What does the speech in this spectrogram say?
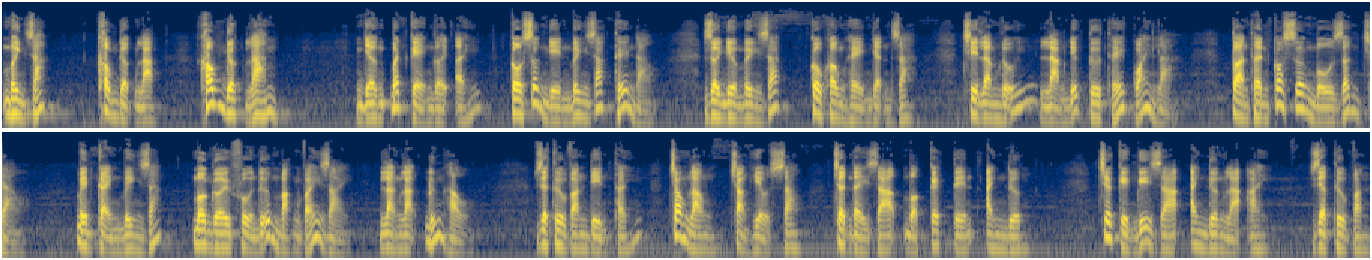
Minh Giác, Không được làm, Không được làm. Nhưng bất kể người ấy, Cô sức nhìn Minh Giác thế nào. Rồi như Minh Giác Cô không hề nhận ra. Chỉ làm lũi, làm những tư thế quái lạ. Toàn thân có sương mù dâng trào. Bên cạnh Minh Giác, Một người phụ nữ mặc váy dài, Lặng lặng đứng hầu. Diệp Thư Văn nhìn thấy, Trong lòng chẳng hiểu sao Trần đẩy ra một cái tên anh Nương. Chưa kịp nghĩ ra anh Nương là ai, Diệp Thư Văn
